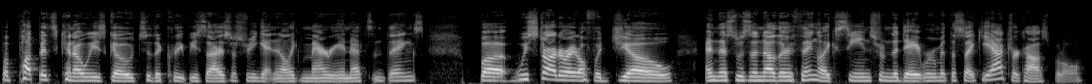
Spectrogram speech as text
but puppets can always go to the creepy side, especially when you get into like marionettes and things. But we started right off with Joe, and this was another thing, like scenes from the day room at the psychiatric hospital,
